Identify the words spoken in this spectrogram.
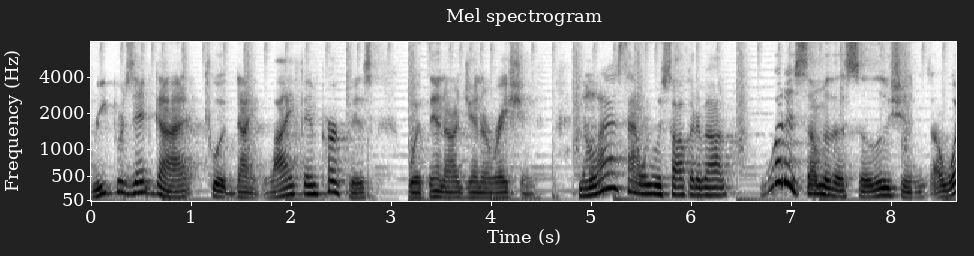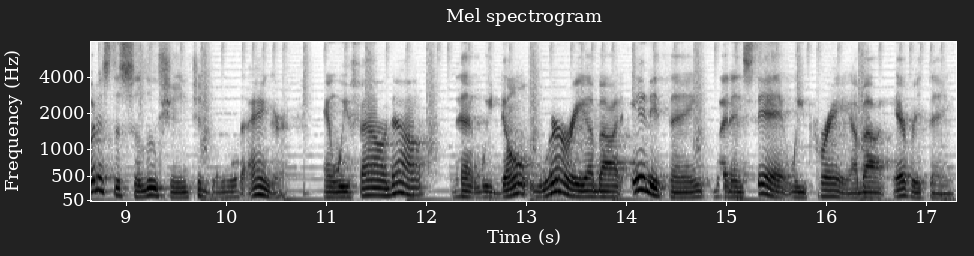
represent God to ignite life and purpose within our generation. Now, last time we was talking about what is some of the solutions, or what is the solution to deal with anger, and we found out that we don't worry about anything, but instead we pray about everything,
